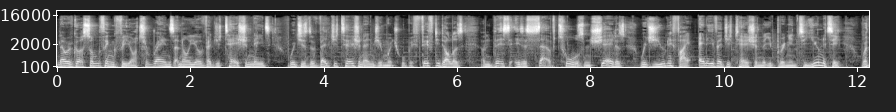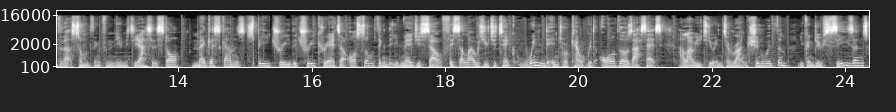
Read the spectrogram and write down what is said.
Now we've got something for your terrains and all your vegetation needs, which is the vegetation engine which will be $50 and this is a set of tools and shaders which unify any vegetation that you bring into Unity, whether that's something from the Unity Asset Store, Megascans, SpeedTree, the Tree Creator or something that you've made yourself. This allows you to take wind into account with all of those assets, allow you to do interaction with them, you can do seasons,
